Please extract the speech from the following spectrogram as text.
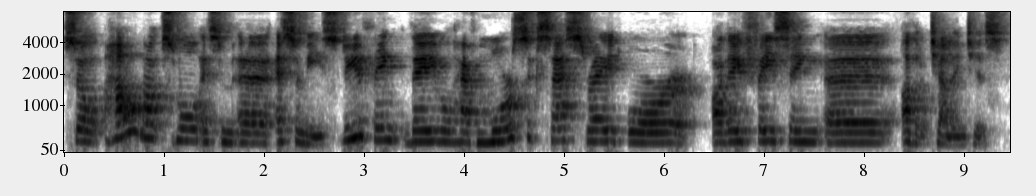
So, how about small uh, SMEs? Do you think they will have more success rate, or are they facing uh, other challenges?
